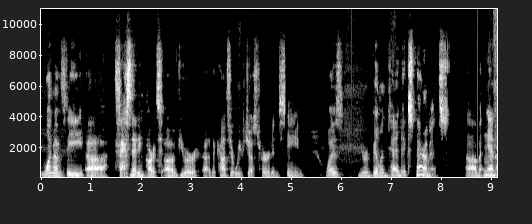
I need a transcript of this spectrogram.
one of the uh, fascinating parts of your uh, the concert we've just heard and seen was your Bill and Ted experiments, um, mm. and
